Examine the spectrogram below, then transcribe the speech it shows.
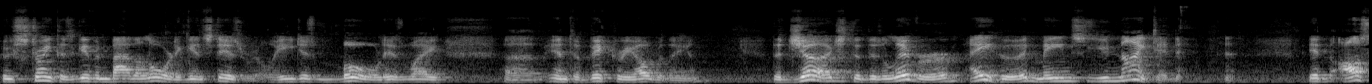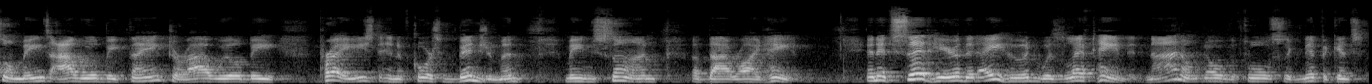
whose strength is given by the Lord against Israel. He just bulled his way uh, into victory over them. The judge, the deliverer, Ahud, means united. It also means I will be thanked or I will be praised. And of course, Benjamin means son of thy right hand. And it's said here that Ehud was left handed. Now, I don't know the full significance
